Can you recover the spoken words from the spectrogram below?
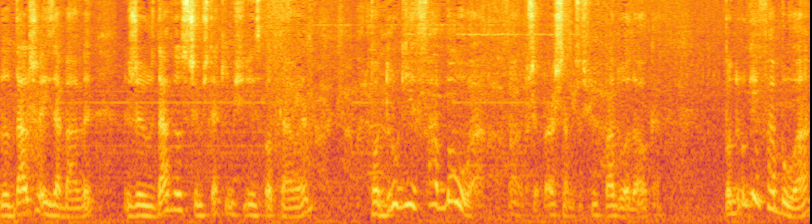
do dalszej zabawy, że już dawno z czymś takim się nie spotkałem. Po drugie fabuła. O, przepraszam, coś mi wpadło do oka. Po drugie fabuła.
